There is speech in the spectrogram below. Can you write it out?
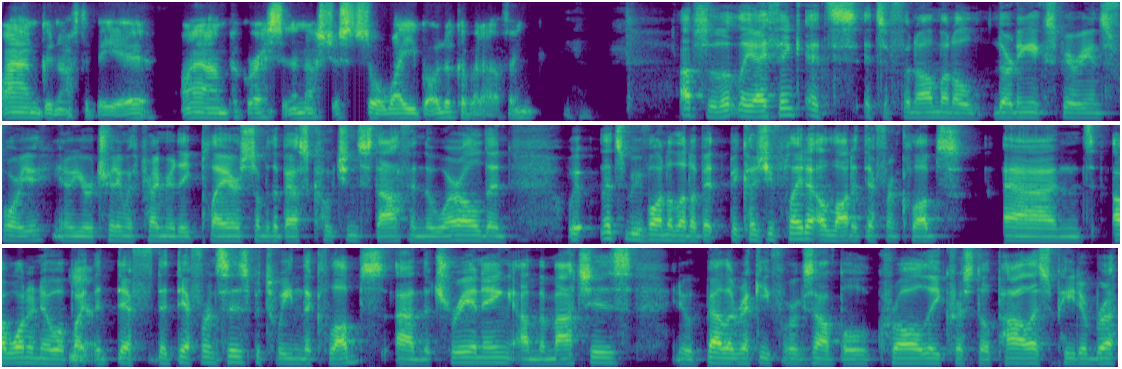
I am good enough to be here. I am progressing, and that's just sort of way you've got to look about it. I think. Mm-hmm. Absolutely. I think it's it's a phenomenal learning experience for you. You know, you're training with Premier League players, some of the best coaching staff in the world, and we, let's move on a little bit because you've played at a lot of different clubs, and I want to know about yeah. the diff the differences between the clubs and the training and the matches. You know, Billericay, for example, Crawley, Crystal Palace, Peterborough.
